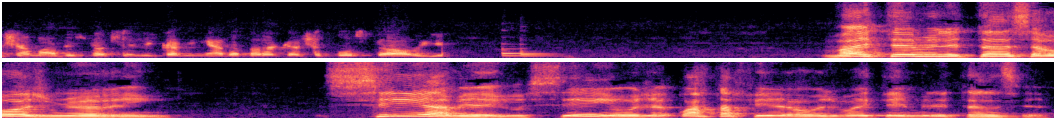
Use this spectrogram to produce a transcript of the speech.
Chamada está sendo encaminhada para a caixa postal. E Vai ter militância hoje, Miorim? Sim, amigo. Sim, hoje é quarta-feira. Hoje vai ter militância.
